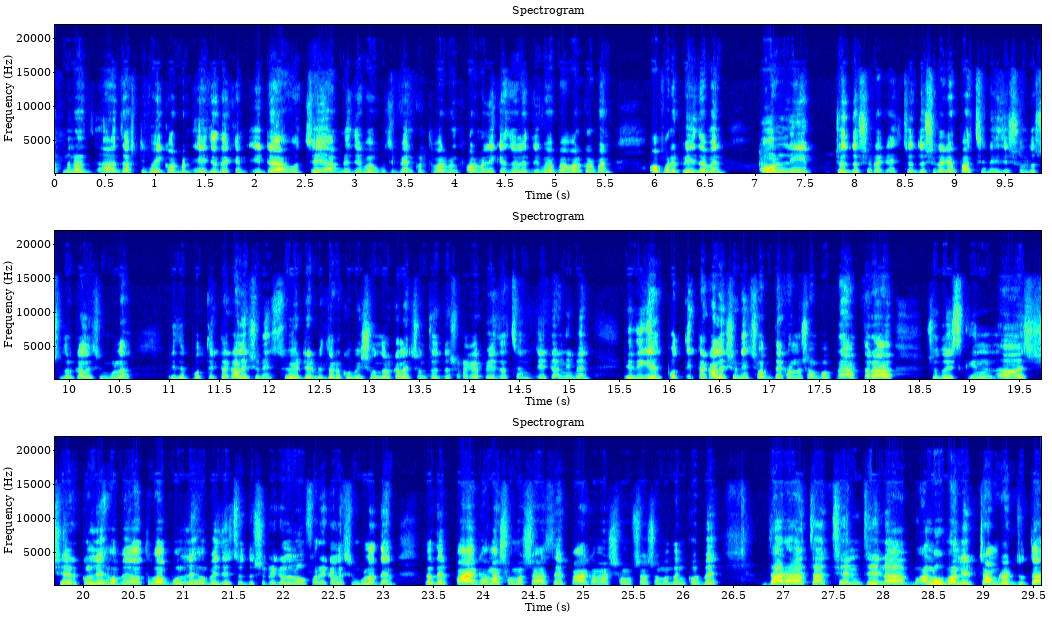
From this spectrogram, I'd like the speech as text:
আপনারা জাস্টিফাই করবেন। এই যে দেখেন, এটা হচ্ছে আপনি যেভাবে কিছু ব্যান করতে পারবেন ফর্মালি ক্যাজুয়ালি দুইভাবে ব্যবহার করবেন অফারে পেয়ে যাবেন অনলি চোদ্দশো টাকায়। চোদ্দশো টাকায় পাচ্ছেন এই যে সুন্দর সুন্দর কালেকশনগুলো এই যে প্রত্যেকটা কালেকশনে সোয়েটের ভিতরে খুবই সুন্দর কালেকশন চোদ্দশো টাকায় পেয়ে যাচ্ছেন, যেটা নেবেন। এদিকে প্রত্যেকটা কালেকশনই সব দেখানো সম্ভব না আপনারা শুধু স্ক্রিন শেয়ার করলে হবে অথবা বললে হবে যে চোদ্দশো টাকার লোফারের কালেকশনগুলো দেন। তাদের পা ঘামার সমস্যা আছে, পা ঘামার সমস্যার সমাধান করবে। যারা চাচ্ছেন যে না, ভালো মানের চামড়ার জুতা,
